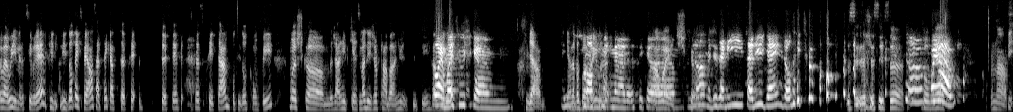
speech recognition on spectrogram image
Ouais, oui, mais c'est vrai. Puis les autres expériences après, quand tu te fais, tu te fais respirer pour tes autres compés, moi, je suis comme, j'arrive quasiment déjà flambant nu. tu Ouais, là. moi, tout, je suis comme. Regarde. y en a pas de problème, maintenant, là. C'est que. Ah ouais, euh, je suis Non, comme- mais désolé, salut, gang, journée tout C'est c'est ça. le Pour vrai. grave. Non. Puis,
